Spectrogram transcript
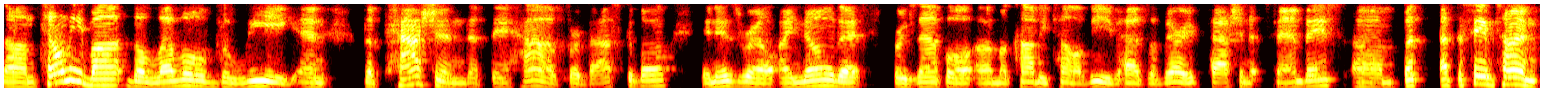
Um, tell me about the level of the league and the passion that they have for basketball in Israel. I know that, for example, uh, Maccabi Tel Aviv has a very passionate fan base, um, but at the same time,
